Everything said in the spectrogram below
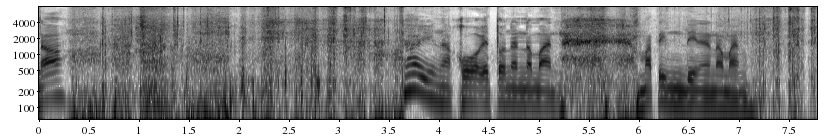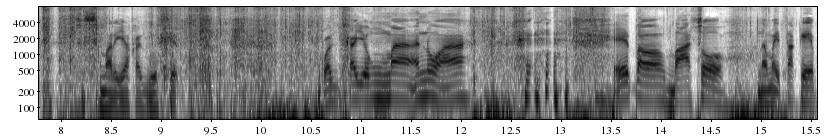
no? Ay nako, ito na naman. Matindi na naman. Sus Maria Kagusip. Huwag kayong maano ha. ito, baso na may takip,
